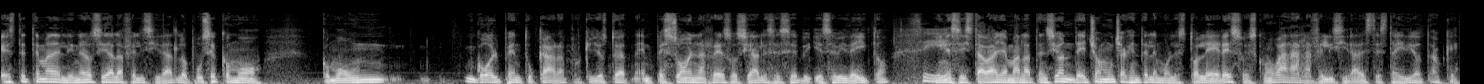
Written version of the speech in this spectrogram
este tema del dinero sí da la felicidad, lo puse como, como un golpe en tu cara, porque yo estoy empezó en las redes sociales ese, ese videíto y necesitaba llamar la atención. De hecho, a mucha gente le molestó leer eso. Es como va a dar la felicidad este está idiota o qué.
